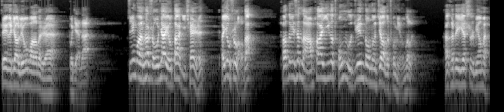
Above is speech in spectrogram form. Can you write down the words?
这个叫刘邦的人不简单。尽管他手下有大几千人，他又是老大，他对是哪怕一个童子军都能叫得出名字来。他和这些士兵们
